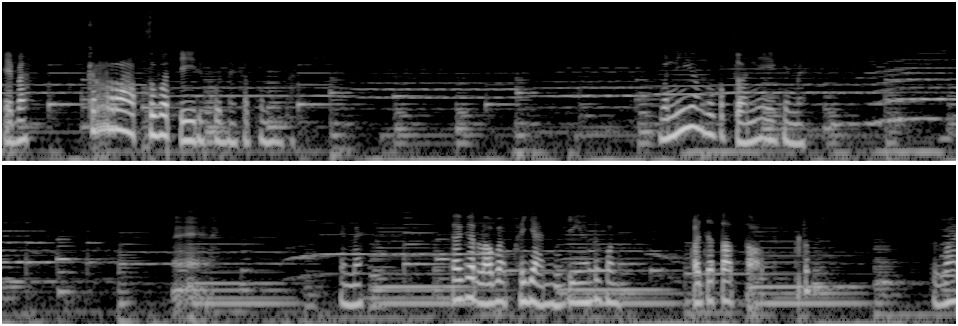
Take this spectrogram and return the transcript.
เห็นปะกราบสวัสดีทุกคนนะครับผมวันนี้ก็อยู่กับจอนนี่เองเห็นไหม ห็นไหมถ้าเกิดเราแบบขยันจริงๆนะทุกคนก็จะตัดต่อแบบปุ๊บแบบว่า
